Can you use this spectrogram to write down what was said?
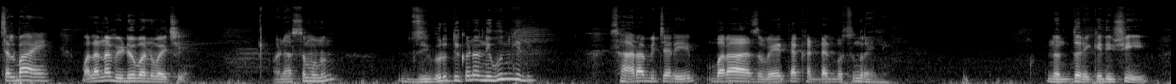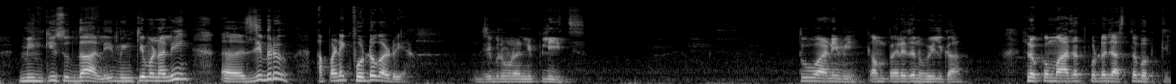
चल बाय मला ना व्हिडिओ बनवायची आहे. आणि असं म्हणून झिब्रू तिकडनं निघून गेली. सारा बिचारी बराच वेळ त्या खड्ड्यात बसून राहिली. नंतर एके दिवशी मिंकीसुद्धा आली. मिंकी म्हणाली जिब्रू झिब्रू आपण एक फोटो काढूया. झिब्रू म्हणाली प्लीज. तू आणि मी कंपॅरिझन होईल का? लोक माझाच फोटो जास्त बघतील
